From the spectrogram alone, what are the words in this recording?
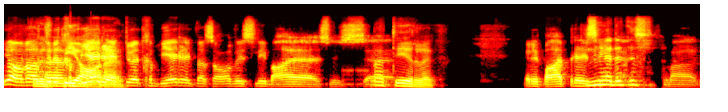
Ja, wel Dit gebeur het, toe dit gebeur het was obviously baie soos uh, Natuurlik. het dit baie press. Nee, dit is maar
